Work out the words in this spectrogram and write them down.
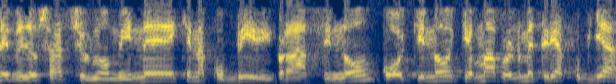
λεβεδοσάτ, συγγνώμη, είναι και ένα κουμπί πράσινο, κόκκινο και μαύρο. Είναι με τρία κουμπιά.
